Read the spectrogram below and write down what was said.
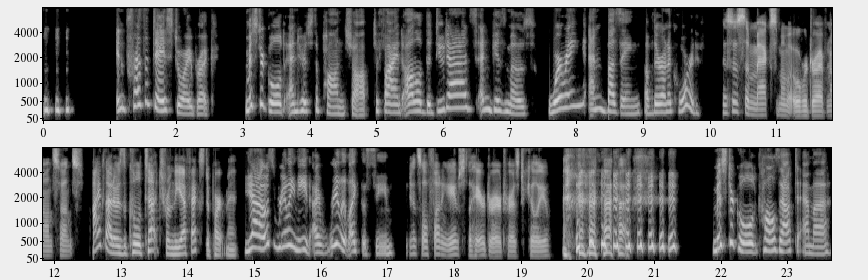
In present day Storybrooke, Mr. Gold enters the pawn shop to find all of the doodads and gizmos whirring and buzzing of their own accord. This is some maximum overdrive nonsense. I thought it was a cool touch from the FX department. Yeah, it was really neat. I really like this scene. It's all fun and games till the hairdryer tries to kill you. Mr. Gold calls out to Emma,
